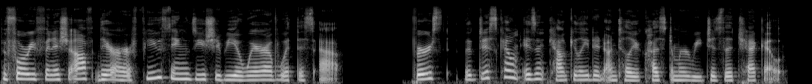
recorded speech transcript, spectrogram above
Before we finish off, there are a few things you should be aware of with this app. First, the discount isn't calculated until your customer reaches the checkout.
